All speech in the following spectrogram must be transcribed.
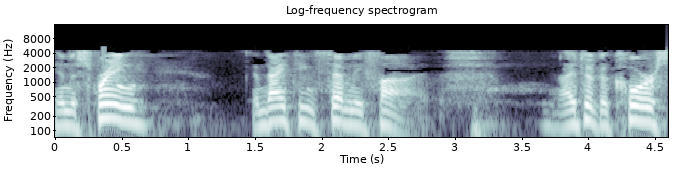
In the spring of 1975, I took a course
